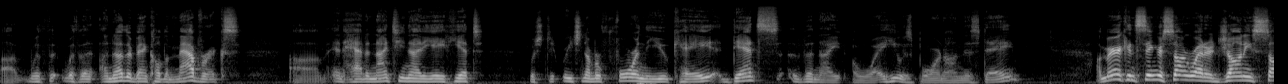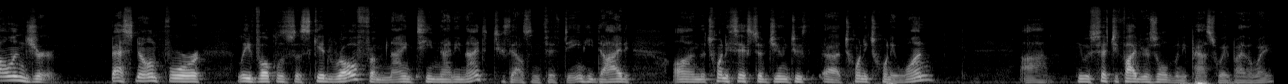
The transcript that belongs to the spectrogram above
uh, with with a, another band called the Mavericks, um, and had a 1998 hit which reached number four in the UK. Dance the Night Away. He was born on this day. American singer songwriter Johnny Solinger, best known for lead vocalist of Skid Row from 1999 to 2015. He died on the 26th of June, uh, 2021. Uh, he was 55 years old when he passed away, by the way.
